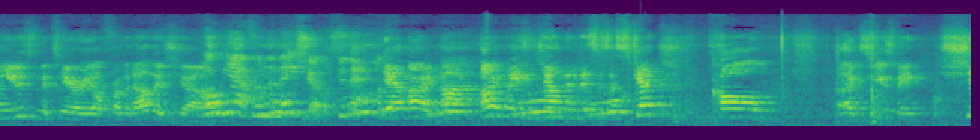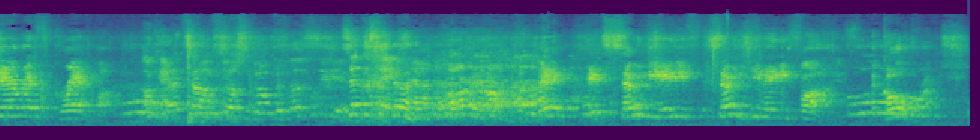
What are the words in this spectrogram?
unused material from another show. Oh yeah, from the May show. Let's do that. Yeah, all right, uh, all right, ladies and gentlemen, this is a sketch called, uh, excuse me, Sheriff Grandpa. Okay. That sounds so stupid. Let's see it. Set the stage. All right, all right. Hey, it's 70, 80, 1785, the gold rush.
